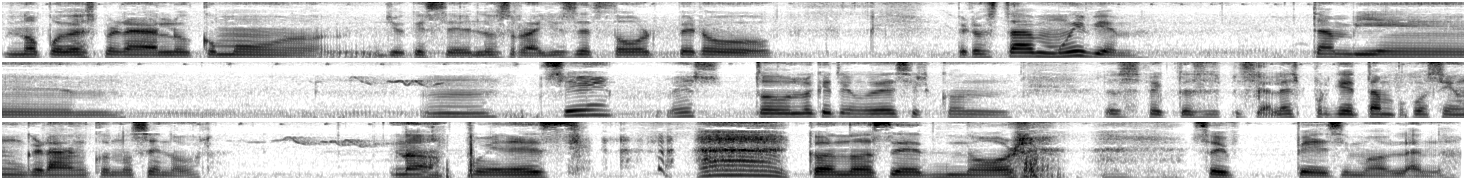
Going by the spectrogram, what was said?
No puedo esperarlo como, yo que sé, los rayos de Thor, pero, pero está muy bien también... Mm, sí, es todo lo que tengo que decir con los efectos especiales porque tampoco soy un gran conocedor. No puedes conocedor. Soy pésimo hablando.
